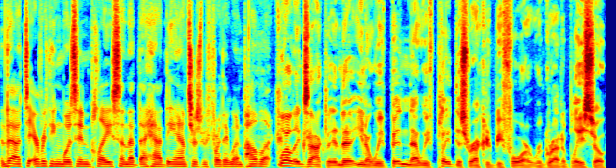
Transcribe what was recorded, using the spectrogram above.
that everything was in place and that they had the answers before they went public. Well, exactly, and uh, you know we've been uh, we've played this record before, regrettably. So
